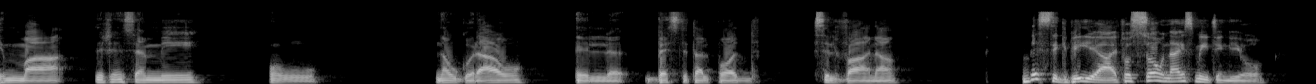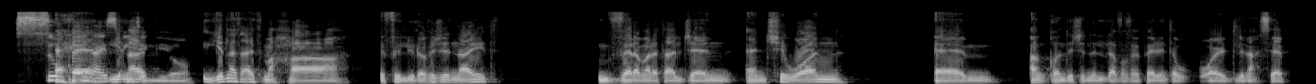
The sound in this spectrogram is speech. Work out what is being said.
imma nixtieq insemmi u nawguraw il-Besti tal-Pod Silvana. Besti kbira, it was so nice meeting you. Super nice meeting you. Jiena ltqajt magħha fil-Eurovision Night Vera mara tal-ġenn and she won unconditional love of a parent award li naħseb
